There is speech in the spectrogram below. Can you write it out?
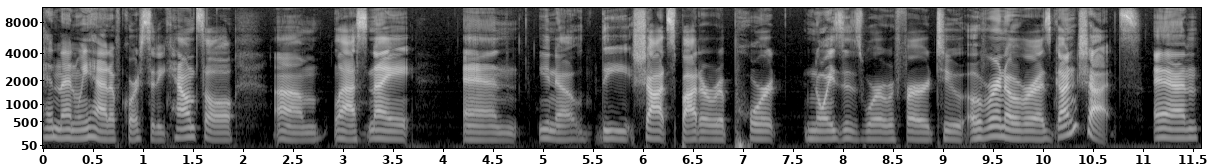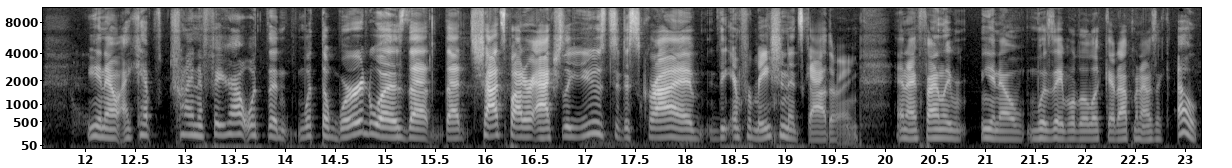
And then we had, of course, City Council um, last night. And, you know, the Shot Spotter report noises were referred to over and over as gunshots. And, you know, I kept trying to figure out what the what the word was that that shot spotter actually used to describe the information it's gathering. And I finally, you know, was able to look it up, and I was like, "Oh,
